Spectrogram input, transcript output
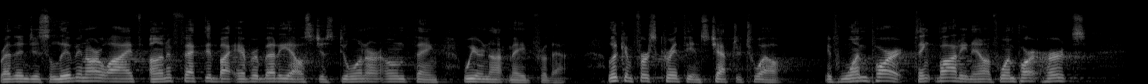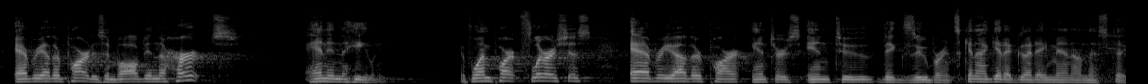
rather than just living our life unaffected by everybody else, just doing our own thing. We are not made for that. Look in 1 Corinthians chapter 12. If one part, think body now, if one part hurts, every other part is involved in the hurts and in the healing. If one part flourishes, every other part enters into the exuberance. Can I get a good amen on this too?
